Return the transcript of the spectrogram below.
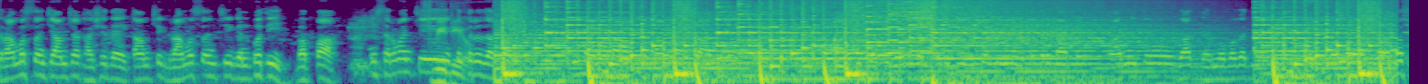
ग्रामस्थांची आमच्या खासियत आहे का आमचे ग्रामस्थांचे गणपती बाप्पा हे सर्वांचे. एकत्र जातात. आम्ही तो जात धर्म बघत नाही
